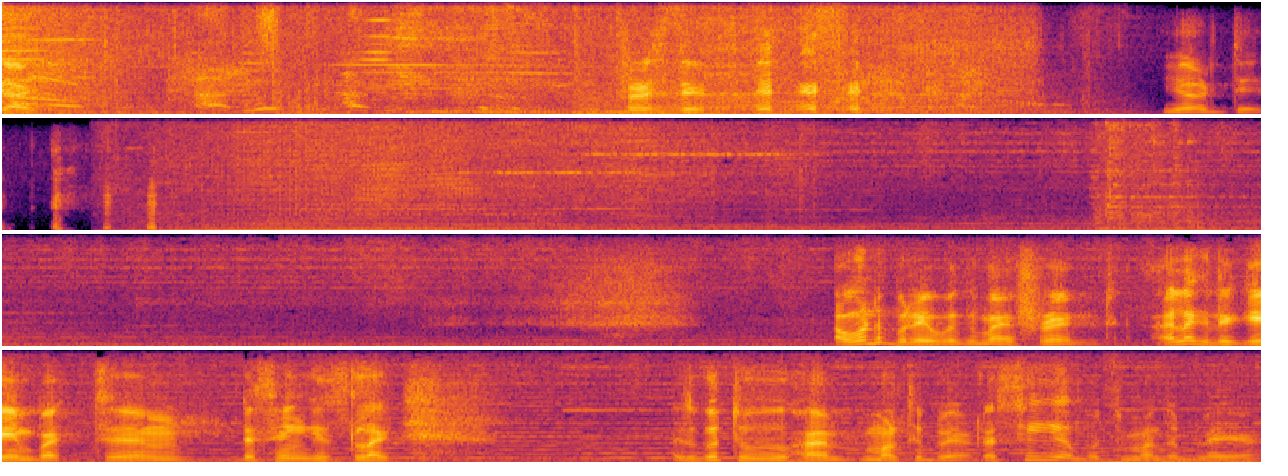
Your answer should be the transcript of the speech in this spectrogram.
Die. First death. You're dead. I want to play with my friend. I like the game, but um, the thing is like, it's good to have multiplayer. Let's see about the multiplayer.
